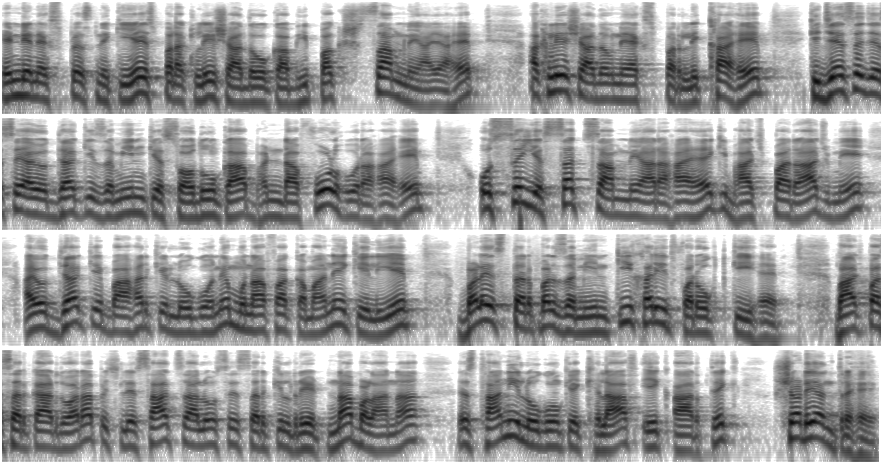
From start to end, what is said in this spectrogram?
इंडियन एक्सप्रेस ने की है। इस पर अखिलेश यादव का भी पक्ष सामने आया है। अखिलेश यादव ने एक्स पर लिखा है कि जैसे जैसे अयोध्या की ज़मीन के सौदों का भंडाफोड़ हो रहा है, उससे यह सच सामने आ रहा है कि भाजपा राज में अयोध्या के बाहर के लोगों ने मुनाफा कमाने के लिए बड़े स्तर पर ज़मीन की खरीद फरोख्त की है। भाजपा सरकार द्वारा पिछले सात सालों से सर्किल रेट न बढ़ाना स्थानीय लोगों के खिलाफ एक आर्थिक षड्यंत्र है।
